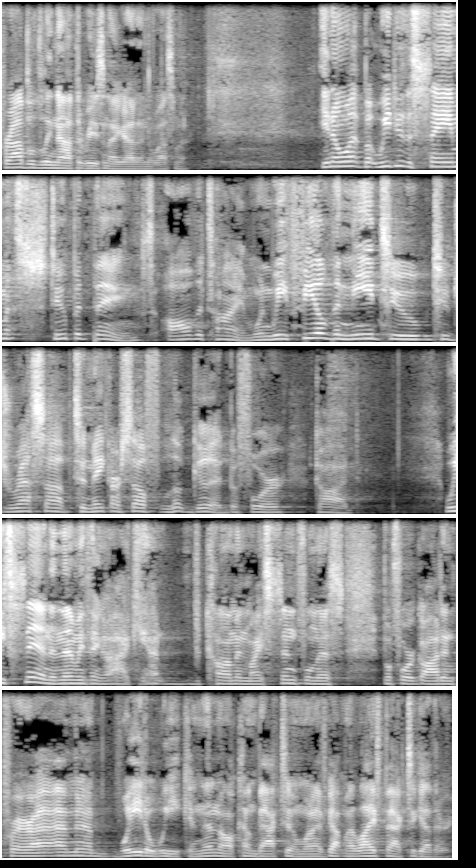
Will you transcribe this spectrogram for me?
Probably not the reason I got into Westminster. You know what? But we do the same stupid things all the time. When we feel the need to, to dress up, to make ourselves look good before God. We sin and then we think, oh, I can't come in my sinfulness before God in prayer. I'm going to wait a week and then I'll come back to Him when I've got my life back together.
